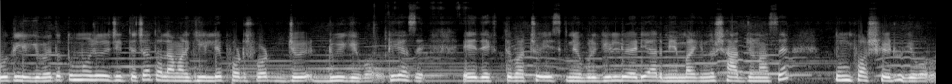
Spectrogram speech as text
উইকলি গিভে তো তুমিও যদি জিততে চাও, তাহলে আমার গিল্ডে ফটোস্পট দুই গিভ ঠিক আছে? এই দেখতে পাচ্ছ স্ক্রিনের উপরে গিল্ড আইডি আর মেম্বার কিন্তু সাতজন আছে, তুমি ফসকে ঢুকে পড়ো।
